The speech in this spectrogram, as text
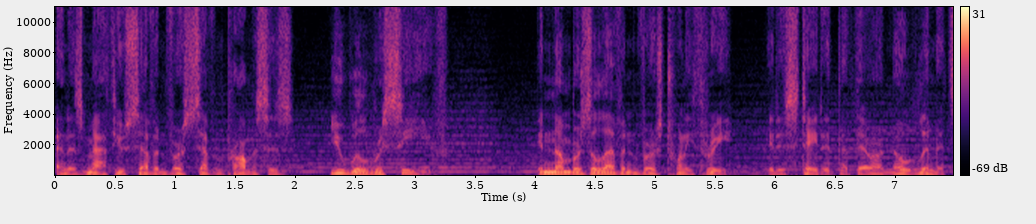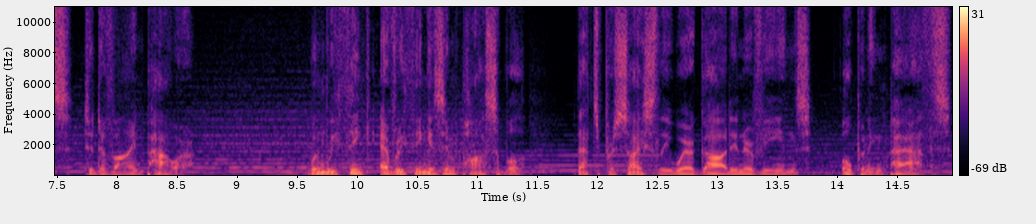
and as Matthew 7 verse 7 promises, you will receive. In Numbers 11 verse 23, it is stated that there are no limits to divine power. When we think everything is impossible, that's precisely where God intervenes, opening paths.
